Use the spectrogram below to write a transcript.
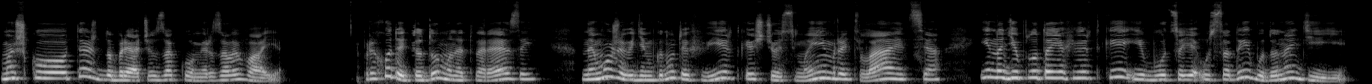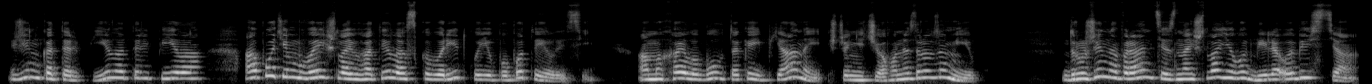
Мишко теж добряче за комір заливає. Приходить додому нетверезий, не може відімкнути хвіртки, щось мимрить, лається, іноді плутає хвіртки і буцає у садибу до надії. Жінка терпіла, терпіла, а потім вийшла і вгатила сковорідкою по потилиці. А Михайло був такий п'яний, що нічого не зрозумів. Дружина вранці знайшла його біля обістя,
